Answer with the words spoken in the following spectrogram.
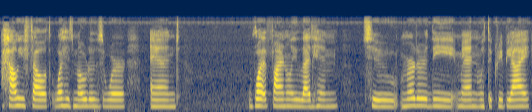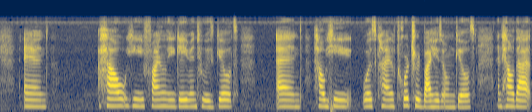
how he felt, what his motives were, and what finally led him to murder the man with the creepy eye and how he finally gave into his guilt and how he was kind of tortured by his own guilt and how that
